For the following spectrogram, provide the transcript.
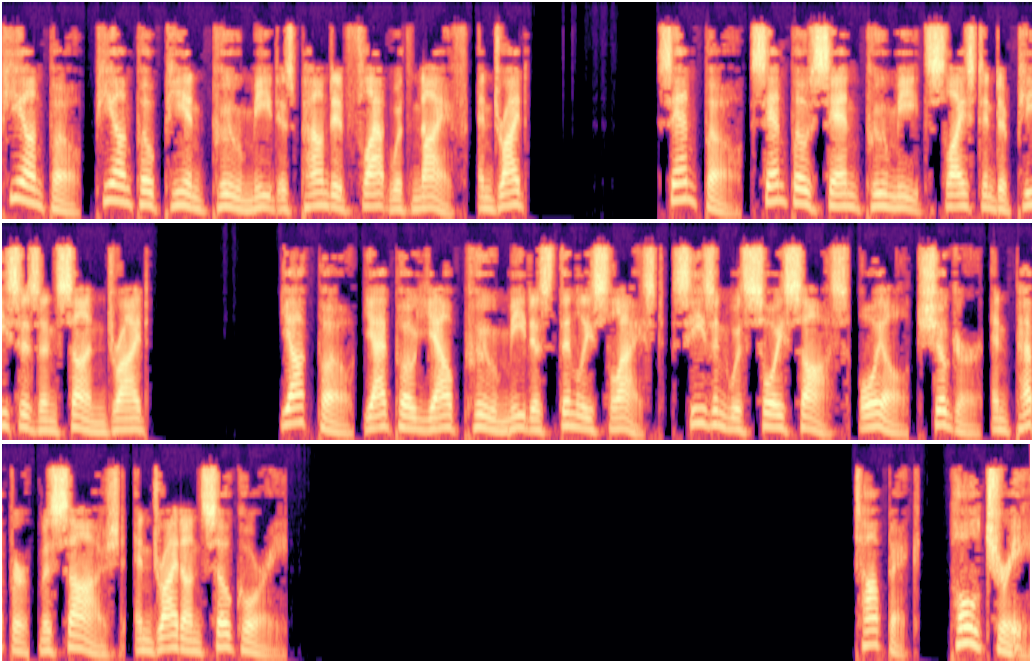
Pianpo, Pianpo Pian Pu meat is pounded flat with knife, and dried. Sanpo, Sanpo sanpu meat sliced into pieces and sun-dried Yakpo, Yagpo Yao Pu meat is thinly sliced, seasoned with soy sauce, oil, sugar, and pepper, massaged, and dried on sokori. Poultry.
